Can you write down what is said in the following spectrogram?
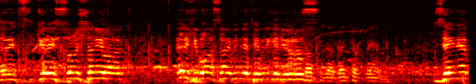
Evet, güreş sonuçlanıyor. Her iki boğa sahibini de tebrik ediyoruz. Çok güzel, ben çok beğendim. Zeynep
